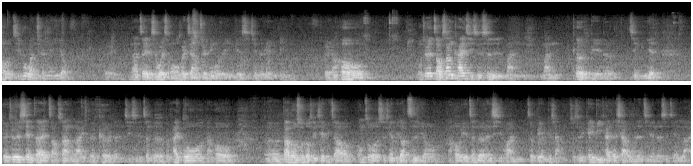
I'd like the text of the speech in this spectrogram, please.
候几乎完全没有。对，那这也是为什么我会这样决定我的营业时间的原因。对，然后我觉得早上开其实是蛮蛮特别的经验。对，就是现在早上来的客人其实真的不太多，然后呃大多数都是一些比较工作时间比较自由，然后也真的很喜欢这边，不想就是可以避开在下午人挤人的时间来。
